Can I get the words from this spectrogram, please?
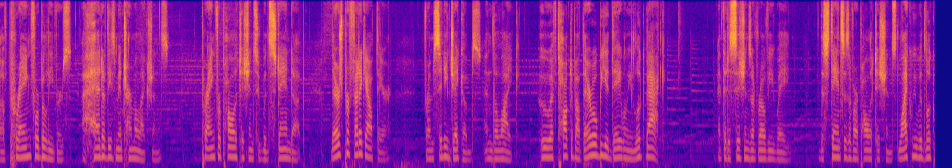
of praying for believers ahead of these midterm elections, praying for politicians who would stand up. There's prophetic out there from Cindy Jacobs and the like who have talked about there will be a day when we look back at the decisions of Roe v. Wade, the stances of our politicians, like we would look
